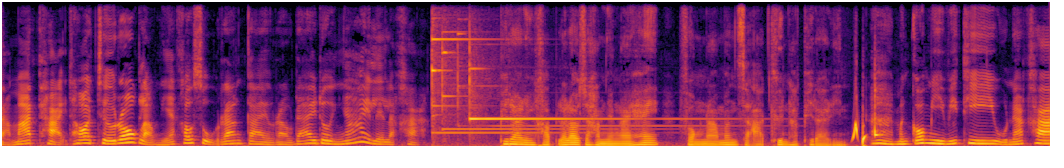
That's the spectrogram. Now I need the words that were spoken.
สามารถถ่ายทอดเชื้อโรคเหล่านี้เข้าสู่ร่างกายเราได้โดยง่ายเลยล่ะค่ะ พี่ดารินครับ แล้วเราจะทำยังไงให้ฟองน้ำมันสะอาดขึ้นครับพี่ดารินอ่ามันก็มีวิธีอยู่นะคะ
